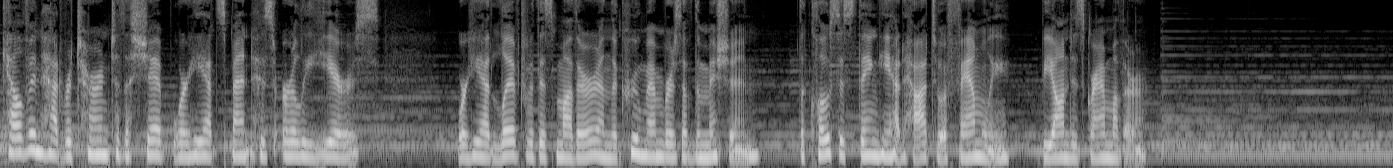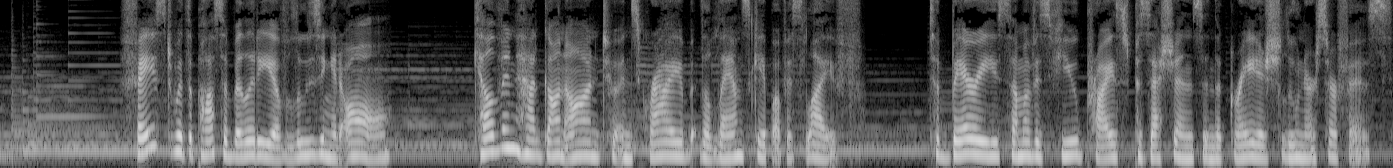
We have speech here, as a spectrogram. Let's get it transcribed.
Kelvin had returned to the ship where he had spent his early years, where he had lived with his mother and the crew members of the mission, the closest thing he had had to a family beyond his grandmother. Faced with the possibility of losing it all, Kelvin had gone on to inscribe the landscape of his life, to bury some of his few prized possessions in the grayish lunar surface.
